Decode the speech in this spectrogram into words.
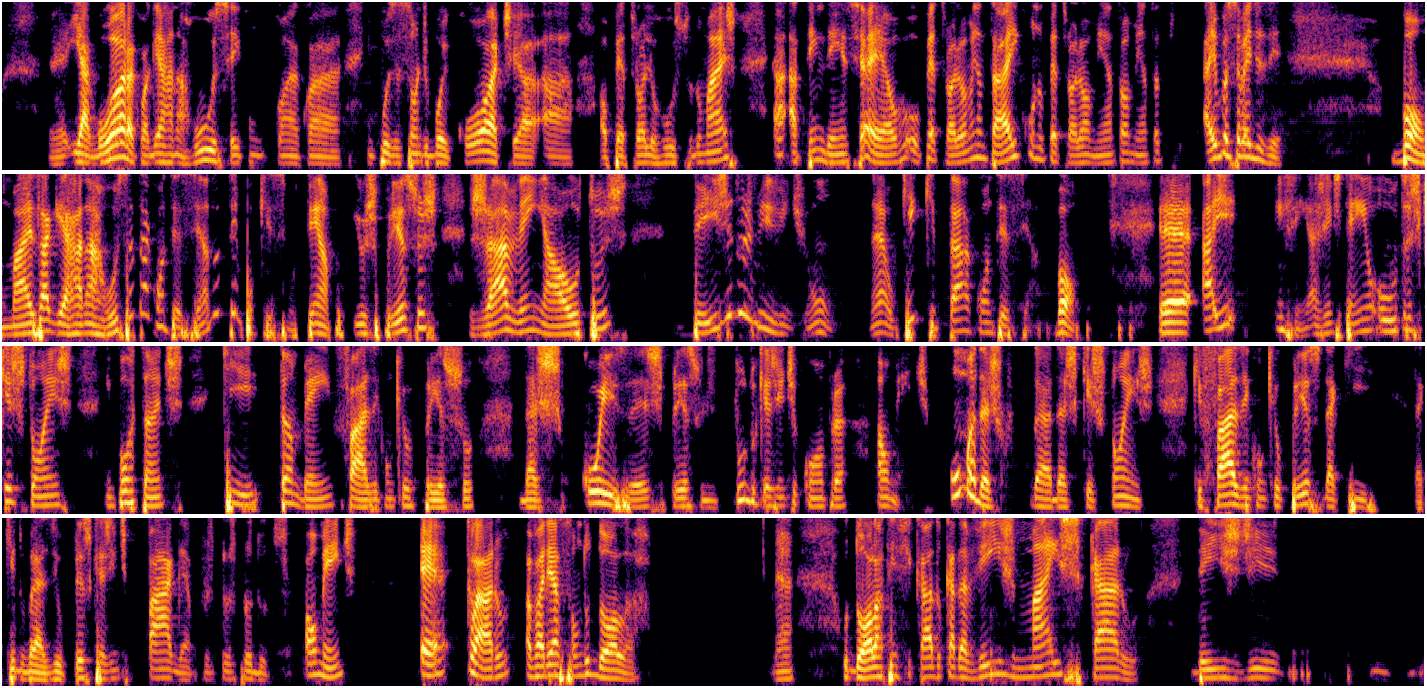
é, e agora, com a guerra na Rússia e com, com, a, com a, imposição de boicote a, a, ao petróleo russo e tudo mais, a, tendência é o, o petróleo aumentar, e quando o petróleo aumenta, aumenta tudo. Aí você vai dizer, Bom, mas a guerra na Rússia está acontecendo tem pouquíssimo tempo e os preços já vêm altos desde 2021. Né? O que está acontecendo? Bom, é, aí, enfim, a gente tem outras questões importantes que também fazem com que o preço das coisas, preço de tudo que a gente compra, aumente. Uma das, das questões que fazem com que o preço daqui daqui do Brasil, o preço que a gente paga pelos produtos aumente, é, claro, a variação do dólar. Né? O dólar tem ficado cada vez mais caro desde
